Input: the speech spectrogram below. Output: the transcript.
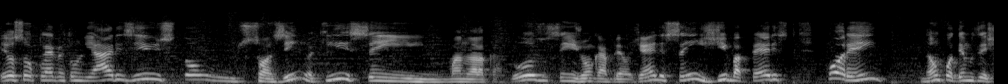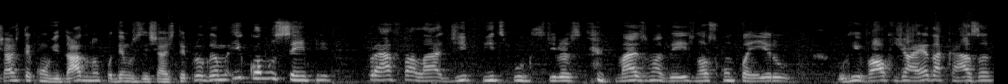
Eu sou Cleverton Liares e estou sozinho aqui, sem Manuela Cardoso, sem João Gabriel Gélio, sem Giba Pérez, porém, não podemos deixar de ter convidado, não podemos deixar de ter programa e, como sempre, para falar de Pittsburgh Steelers. Mais uma vez, nosso companheiro, o rival que já é da casa,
